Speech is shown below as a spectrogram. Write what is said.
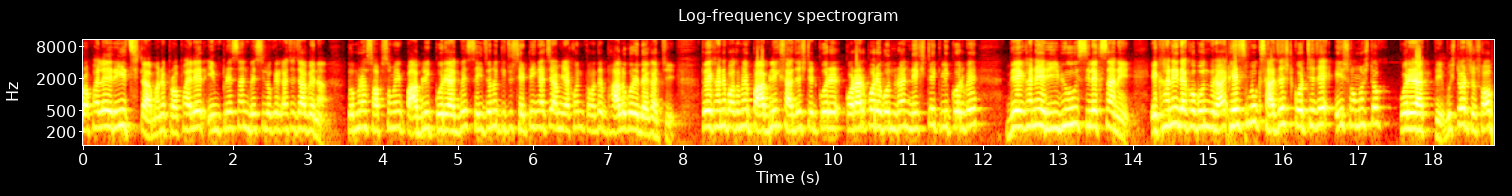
প্রোফাইলের রিচটা মানে প্রোফাইলের ইমপ্রেশন বেশি লোকের কাছে যাবে না। তোমরা সবসময় পাবলিক করে রাখবে। সেই জন্য কিছু সেটিং আছে, আমি এখন তোমাদের ভালো করে দেখাচ্ছি। তো এখানে প্রথমে পাবলিক সাজেস্টেড করে, করার পরে বন্ধুরা নেক্সটে ক্লিক করবে। দিয়ে এখানে রিভিউ সিলেকশানে এখানেই দেখো বন্ধুরা ফেসবুক সাজেস্ট করছে যে এই সমস্ত করে রাখতে। বুঝতে পারছ? সব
